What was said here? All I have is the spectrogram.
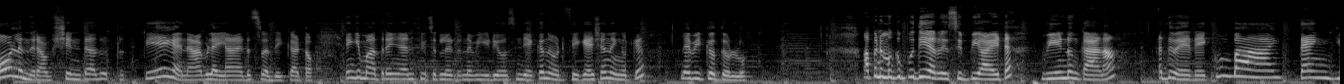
ഓൾ എന്നൊരു ഓപ്ഷൻ ഉണ്ട്. അത് പ്രത്യേക എനാബിൾ ചെയ്യാനായിട്ട് ശ്രദ്ധിക്കുക കേട്ടോ എങ്കിൽ മാത്രമേ ഞാൻ ഫ്യൂച്ചറിൽ ഇടുന്ന വീഡിയോസിന്റെയൊക്കെ നോട്ടിഫിക്കേഷൻ നിങ്ങൾക്ക് ലഭിക്കത്തുള്ളൂ. അപ്പോൾ നമുക്ക് പുതിയ റെസിപ്പിയായിട്ട് വീണ്ടും കാണാം. അതുവരേക്കും ബായ് താങ്ക്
